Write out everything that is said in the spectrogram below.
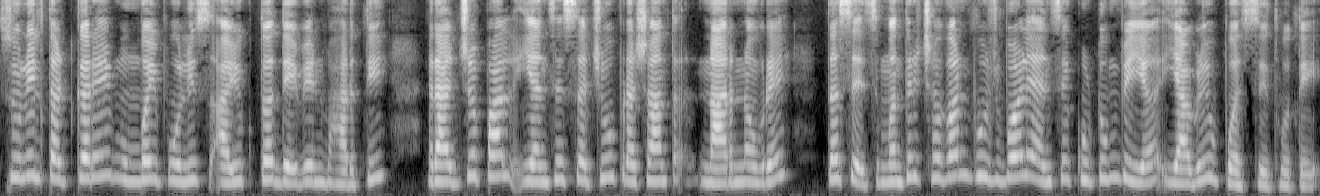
सुनील तटकरे मुंबई पोलीस आयुक्त देवेन भारती राज्यपाल यांचे सचिव प्रशांत नारनवरे तसेच मंत्री छगन भुजबळ यांचे कुटुंबीय यावेळी उपस्थित होते.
